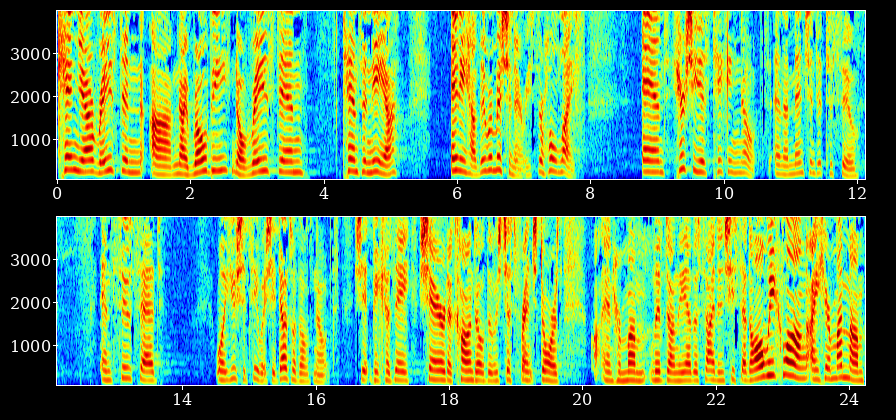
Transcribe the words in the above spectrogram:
Kenya, raised in uh, Nairobi, no, raised in Tanzania. Anyhow, they were missionaries their whole life. And here she is taking notes, and I mentioned it to Sue. And Sue said, Well, you should see what she does with those notes she, because they shared a condo that was just French doors. Uh, and her mom lived on the other side. And she said, All week long, I hear my mom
